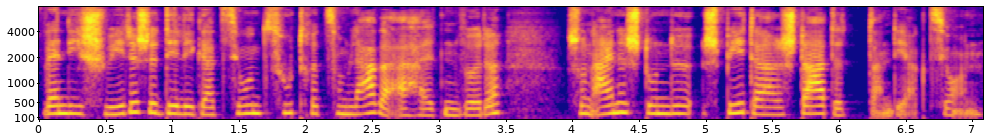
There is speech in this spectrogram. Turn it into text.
wenn die schwedische Delegation Zutritt zum Lager erhalten würde, Schon eine Stunde später startet dann die Aktion.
